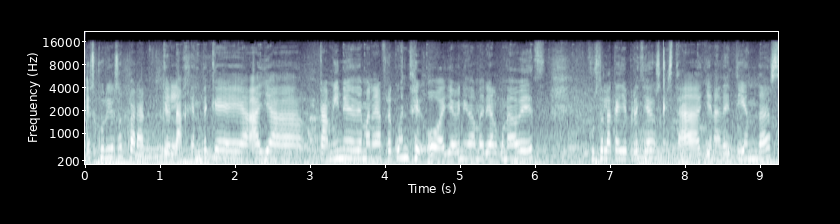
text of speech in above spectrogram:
Es curioso para que la gente que haya camine de manera frecuente o haya venido a Madrid alguna vez, justo la calle Preciados, que está llena de tiendas,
